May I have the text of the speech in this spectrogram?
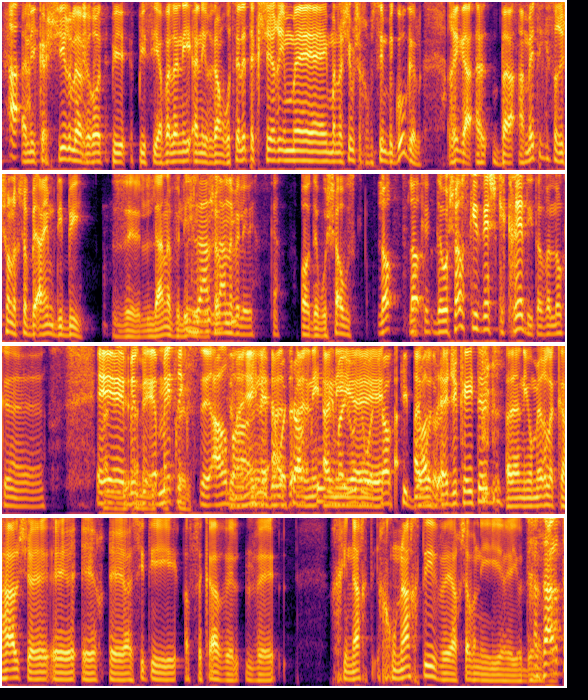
אני כשיר לעבירות PC, אבל אני, אני גם רוצה לתקשר עם, אה, אנשים שמחפשים בגוגל. רגע, המטריקס הראשון עכשיו ב-IMDb, זה לאנה ולילי? לאנה ולילי, כן. או The Wachowski. לא, לא, אוקיי. The Wachowski זה יש כקרדיט, אבל לא כ... אה, במטריקס 4, מעניין. הנה, The אז Wachowski, אני, אה, I was educated, אני אומר לקהל שעשיתי הפסקה וחינכתי, חונכתי ועכשיו אני אה, יודע. חזרת,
